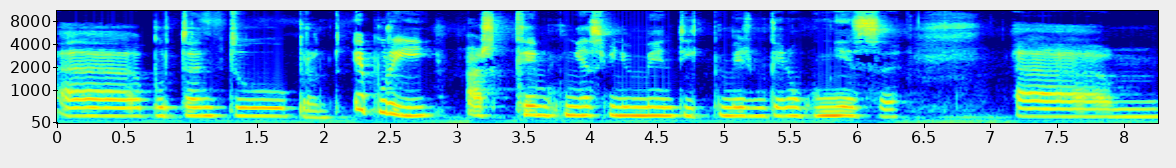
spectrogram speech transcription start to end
Uh, portanto, pronto, é por aí. acho que quem me conhece minimamente e que mesmo quem não conheça um,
